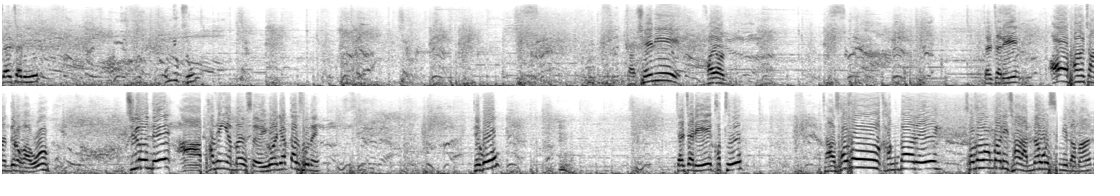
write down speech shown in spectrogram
짤짤이. 홍육수 자 쉐니 과연 짤짤이. 어 방울차 안 들어가고. 질렀는데 아 파생이 안 맞았어요. 이건 약간 손해. 되고. 짤짤이 커트. 자 서서 강발을 서서 강발이 잘 안 나오고 있습니다만.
